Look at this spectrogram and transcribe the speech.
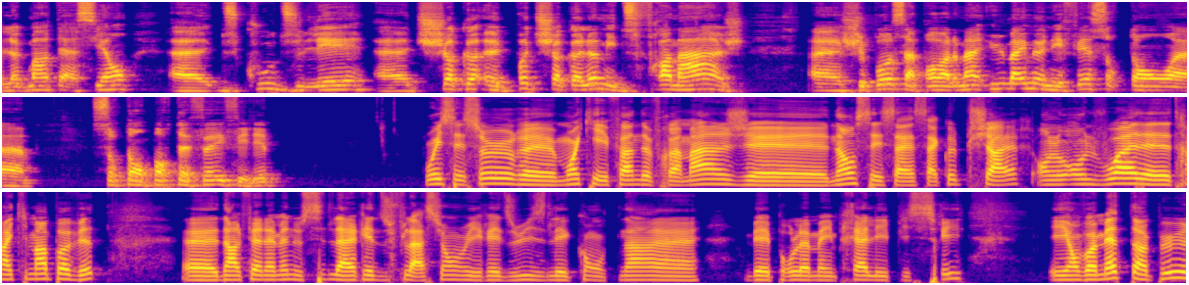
l'augmentation du coût du lait, du chocolat, pas du chocolat, mais du fromage. je ne sais pas, ça a probablement eu même un effet sur ton, sur ton portefeuille, Philippe. Oui, c'est sûr. Euh, moi qui est fan de fromage, euh, non, c'est ça, coûte plus cher. On, le voit euh, tranquillement pas vite. dans le phénomène aussi de la réduflation, ils réduisent les contenants ben, pour le même prix à l'épicerie. Et on va mettre un peu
